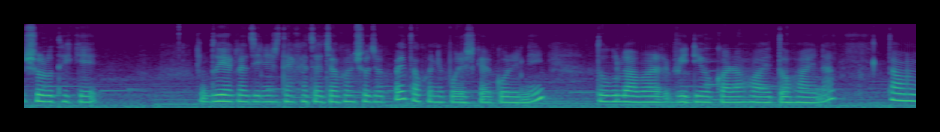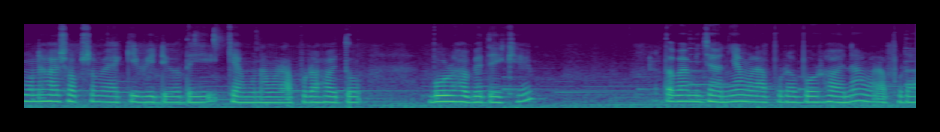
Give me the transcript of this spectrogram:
শুরু থেকে দুই একটা জিনিস দেখা যায় যখন সুযোগ পাই তখনই পরিষ্কার করে নিই। তো ওগুলো আবার ভিডিও করা হয় তো হয় না। তো আমার মনে হয় সবসময় একই ভিডিও দিই কেমন আমার আপুরা হয়তো বোর হবে দেখে। তবে আমি জানি আমার আপুরা বোর হয় না। আমার আপুরা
